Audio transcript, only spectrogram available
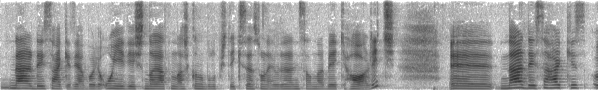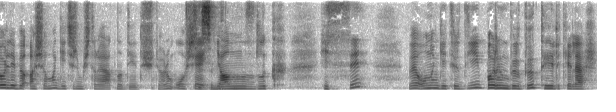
neredeyse herkes yani böyle 17 yaşında hayatının aşkını bulup işte 2 sene sonra evlenen insanlar belki hariç. E, neredeyse herkes öyle bir aşama geçirmiştir hayatında diye düşünüyorum. O şey Kesinlikle. yalnızlık hissi ve onun getirdiği barındırdığı tehlikeler.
